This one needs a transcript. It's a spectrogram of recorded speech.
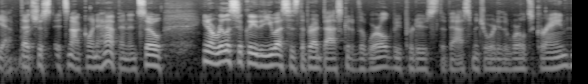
Yeah, that's just it's not going to happen. And so, you know, realistically, the U.S. is the breadbasket of the world. We produce the vast majority of the world's grain,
